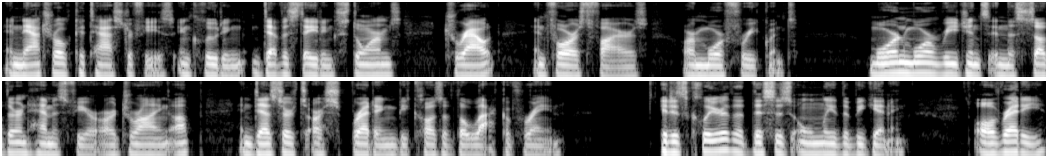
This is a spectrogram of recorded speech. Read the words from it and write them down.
and natural catastrophes, including devastating storms, drought, and forest fires, are more frequent. More and more regions in the southern hemisphere are drying up, and deserts are spreading because of the lack of rain. It is clear that this is only the beginning. Already,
